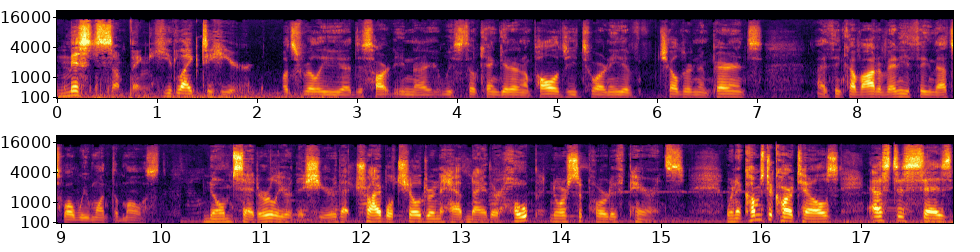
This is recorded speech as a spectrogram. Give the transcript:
missed something he'd like to hear. It's really uh, disheartening. Uh, we still can't get an apology to our Native children and parents. I think of out of anything, that's what we want the most. Noem said earlier this year that tribal children have neither hope nor supportive parents. When it comes to cartels, Estes says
